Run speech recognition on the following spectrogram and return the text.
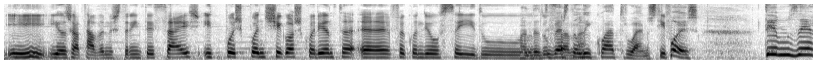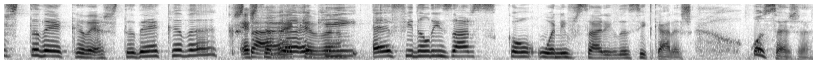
e, e ele já estava nos 36. E depois, quando chego aos 40, eh, foi quando eu saí do, Quando do tiveste Fama. ali 4 anos. Tive- Depois, temos esta década, esta década que está década. aqui a finalizar-se com o aniversário da Cicaras. Ou seja,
